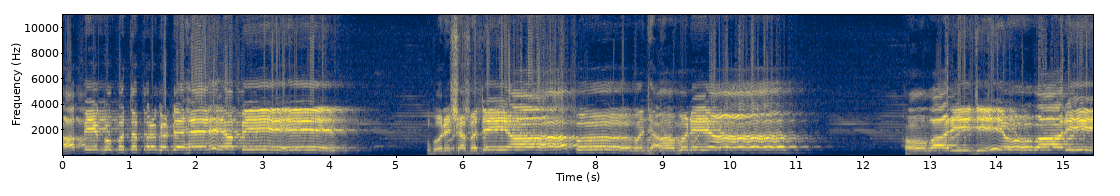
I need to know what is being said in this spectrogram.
ਆਪੇ ਗੁਪਤ ਪ੍ਰਗਟ ਹੈ ਆਪੇ। ਗੁਰ ਸ਼ਬਦੇ ਆਪ ਵੰਝਾਵਣਿਆ। ਹੋ ਵਾਰੀ ਜਿਉ ਵਾਰੀ।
